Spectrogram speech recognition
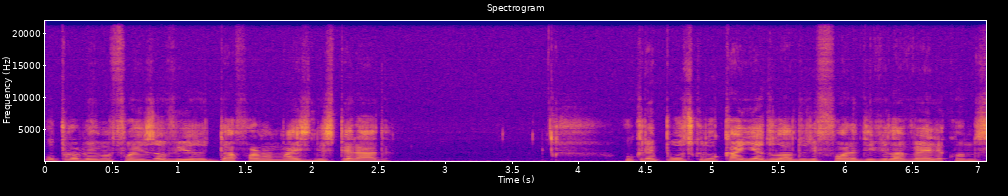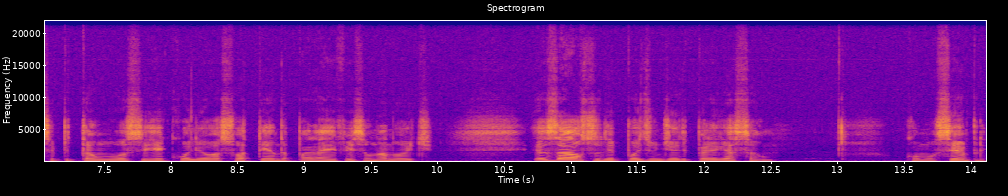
o problema foi resolvido da forma mais inesperada. O crepúsculo caía do lado de fora de Vila Velha quando o Septão Lua se recolheu à sua tenda para a refeição da noite, exausto depois de um dia de pregação. Como sempre,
